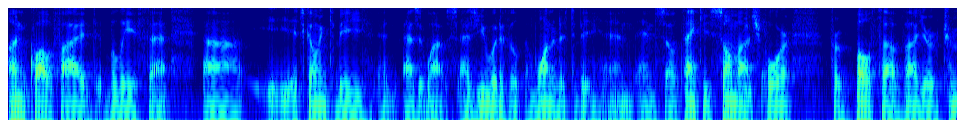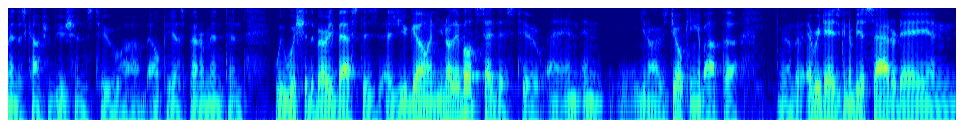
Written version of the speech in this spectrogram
unqualified belief that uh, it's going to be as it was, as you would have wanted it to be. And, and so thank you so much you. for for both of uh, your tremendous contributions to uh, LPS betterment, and we wish you the very best as, as you go. And you know, they both said this too. And and you know, I was joking about the, you know, the, every day is going to be a Saturday, and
